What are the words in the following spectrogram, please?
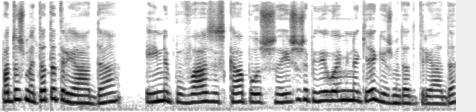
Πάντως μετά τα 30 είναι που βάζεις κάπως, ίσως επειδή εγώ έμεινα και έγκυος μετά τα 30,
